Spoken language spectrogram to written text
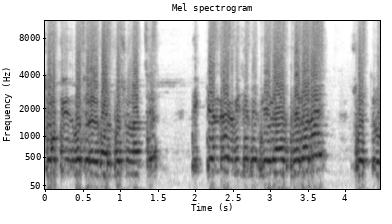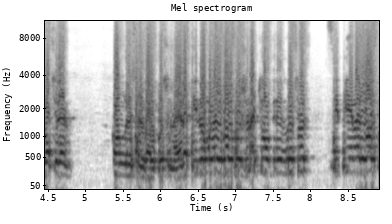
চৌত্রিশ বছরের গল্প শোনাচ্ছে। ঠিক কেন্দ্রের বিজেপি ফেরার ফেরালে সত্তর বছরের কংগ্রেসের গল্প শোনায়। এরা তৃণমূলের গল্প শোনায়, চৌত্রিশ বছর সিপিএম এর গল্প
